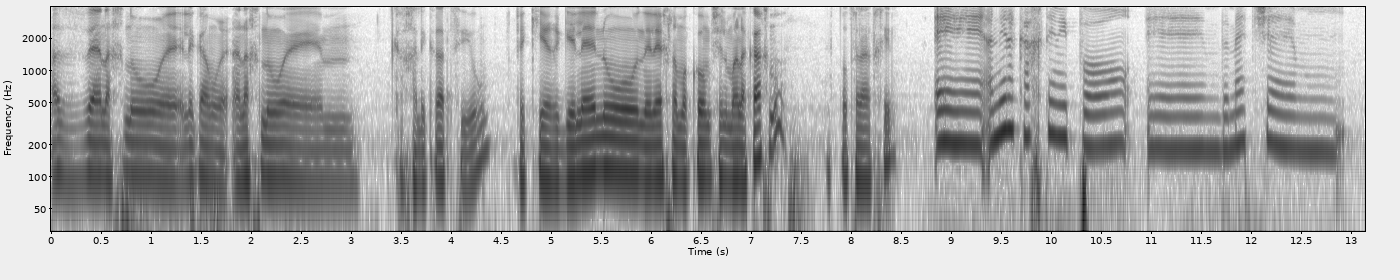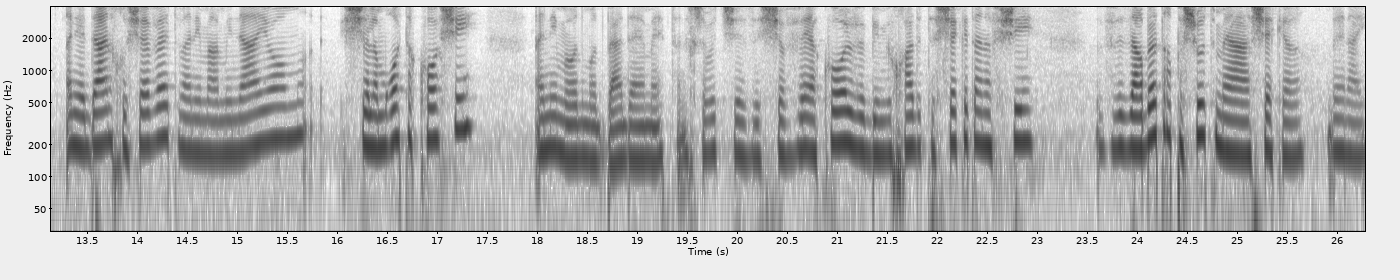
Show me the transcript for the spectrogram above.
אז אנחנו אה, לגמרי, אנחנו אה, ככה לקראת סיום, וכהרגלנו נלך למקום של מה לקחנו. את רוצה להתחיל? אה, אני לקחתי מפה, באמת שאני עדיין חושבת ואני מאמינה היום, שלמרות הקושי, אני מאוד מאוד בעד האמת. אני חושבת שזה שווה הכל, ובמיוחד את השקט הנפשי, וזה הרבה יותר פשוט מהשקר, בעיניי.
